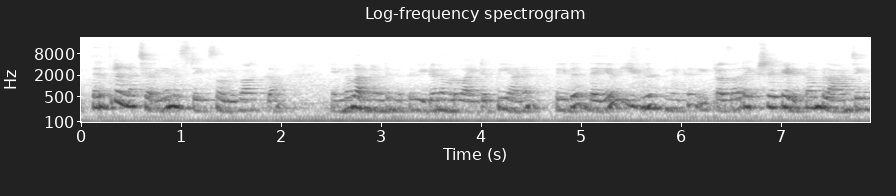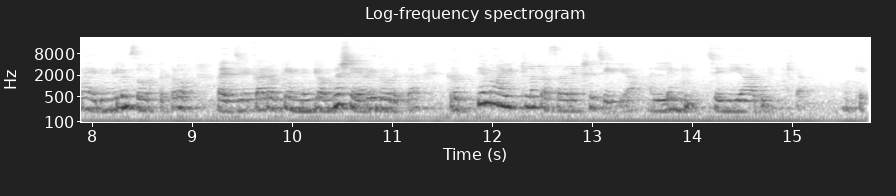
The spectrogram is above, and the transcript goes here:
ഇത്തരത്തിലുള്ള ചെറിയ മിസ്റ്റേക്സ് ഒഴിവാക്കുക എന്ന് പറഞ്ഞുകൊണ്ട് ഇന്നത്തെ വീഡിയോ നമ്മൾ വൈൻഡപ്പ് ചെയ്യാണ്. അപ്പോൾ ഇത് ദയവ് ചെയ്ത് നിങ്ങൾക്ക് ഈ പ്രസവരക്ഷയൊക്കെ എടുക്കാൻ പ്ലാൻ ചെയ്യുന്ന ഏതെങ്കിലും സുഹൃത്തുക്കളോ പരിചയക്കാരോ ഒക്കെ ഉണ്ടെങ്കിൽ ഒന്ന് ഷെയർ ചെയ്ത് കൊടുക്കുക. കൃത്യമായിട്ടുള്ള പ്രസവരക്ഷ ചെയ്യുക അല്ലെങ്കിൽ ചെയ്യാതിരിക്കുക. ഓക്കെ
